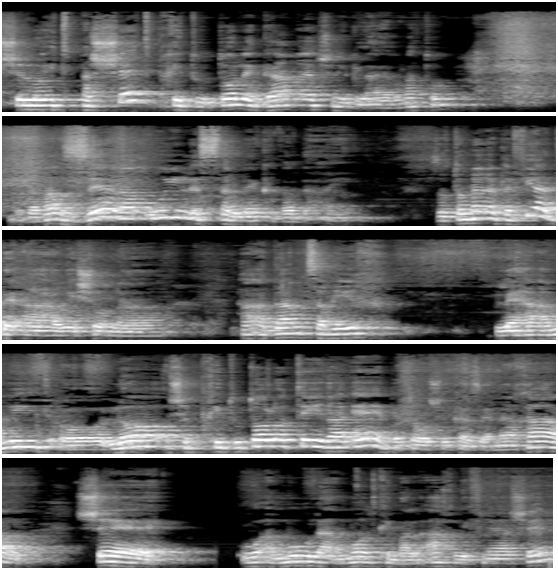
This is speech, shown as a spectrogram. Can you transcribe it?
שלא יתפשט פחיתותו לגמרי עד שנגלה ערמתו. ודבר זה ראוי לסלק ודאי. זאת אומרת, לפי הדעה הראשונה, האדם צריך להעמיד, או לא, שפחיתותו לא תיראה בתור שכזה, מאחר שהוא אמור לעמוד כמלאך לפני השם,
